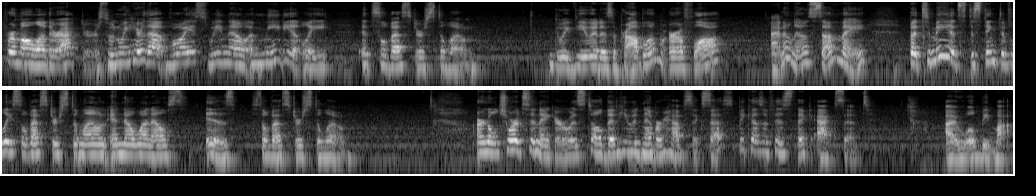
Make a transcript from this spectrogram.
from all other actors. When we hear that voice, we know immediately it's Sylvester Stallone. Do we view it as a problem or a flaw? I don't know, some may. But to me, it's distinctively Sylvester Stallone, and no one else is Sylvester Stallone. Arnold Schwarzenegger was told that he would never have success because of his thick accent. I will be back.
